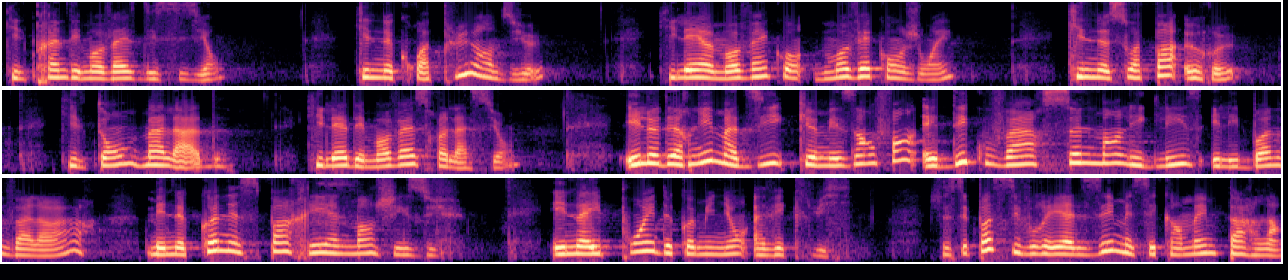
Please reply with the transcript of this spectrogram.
qu'ils prennent des mauvaises décisions, qu'ils ne croient plus en Dieu, qu'il ait un mauvais, mauvais conjoint, qu'il ne soit pas heureux, qu'il tombe malade, qu'il ait des mauvaises relations. Et le dernier m'a dit que mes enfants aient découvert seulement l'Église et les bonnes valeurs, mais ne connaissent pas réellement Jésus et n'aient point de communion avec lui. Je ne sais pas si vous réalisez, mais c'est quand même parlant.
